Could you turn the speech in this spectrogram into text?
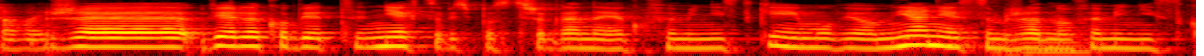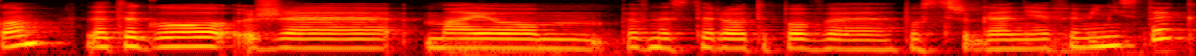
Dawaj. że wiele kobiet nie chce być postrzegane jako feministki i mówią, ja nie jestem żadną feministką, dlatego że mają pewne stereotypowe postrzeganie feministek,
